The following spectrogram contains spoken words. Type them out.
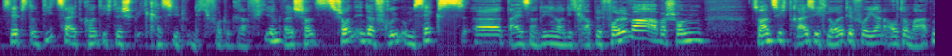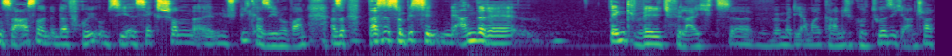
Selbst um die Zeit konnte ich das Spielcasino nicht fotografieren, weil schon, schon in der Früh um sechs, äh, da jetzt natürlich noch nicht rappelvoll war, aber schon 20, 30 Leute vor ihren Automaten saßen und in der Früh um sechs schon äh, im Spielcasino waren. Also das ist so ein bisschen eine andere Denkwelt vielleicht, äh, wenn man die amerikanische Kultur sich anschaut.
